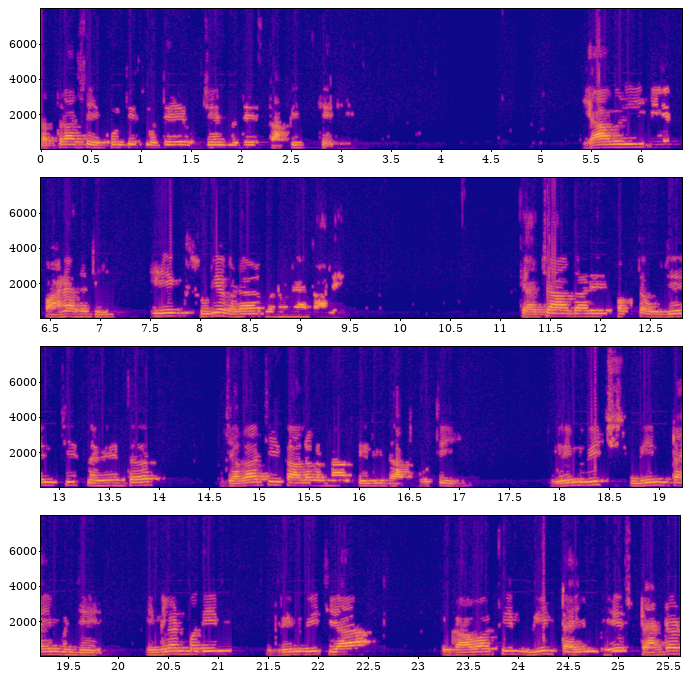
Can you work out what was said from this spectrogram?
सतराशे एकोणतीसमध्ये उज्जैनमध्ये स्थापित केली. यावेळी एक पाहण्यासाठी एक सूर्य घड्याळ बनवण्यात आले. त्याच्या आधारे फक्त उज्जैनचीच नव्हे तर जगाची कालगणना केली जात होती. ग्रीनविच मीन टाईम म्हणजे इंग्लंडमधील ग्रीनविच या गावातील मीन टाईम हे स्टँडर्ड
